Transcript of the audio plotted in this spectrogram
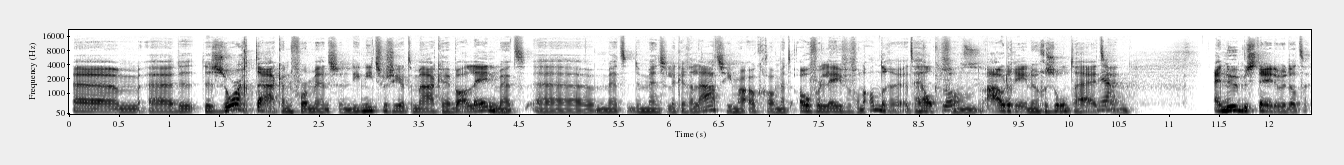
ehm, eh, de, de zorgtaken voor mensen, die niet zozeer te maken hebben alleen met, eh, met de menselijke relatie, maar ook gewoon met overleven van anderen. Het helpen Klopt. van ouderen in hun gezondheid. Ja. En, en nu besteden we dat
